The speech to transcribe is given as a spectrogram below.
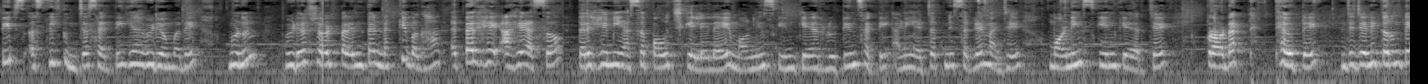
टिप्स असतील तुमच्यासाठी ह्या व्हिडिओमध्ये. म्हणून व्हिडिओ शेवटपर्यंत नक्की बघा. तर हे आहे असं. तर हे मी असं पाऊच केलेलं आहे मॉर्निंग स्किन केअर रुटीनसाठी आणि याच्यात मी सगळे माझे मॉर्निंग स्किन केअरचे प्रॉडक्ट ठेवते. म्हणजे जेणेकरून ते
